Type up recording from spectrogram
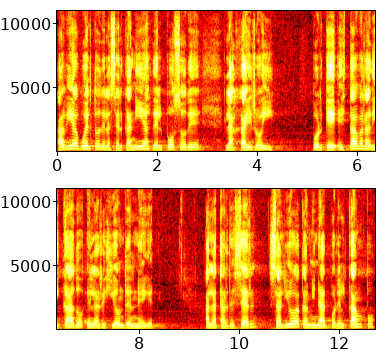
había vuelto de las cercanías del pozo de la Jairoí, porque estaba radicado en la región del Neget. Al atardecer salió a caminar por el campo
